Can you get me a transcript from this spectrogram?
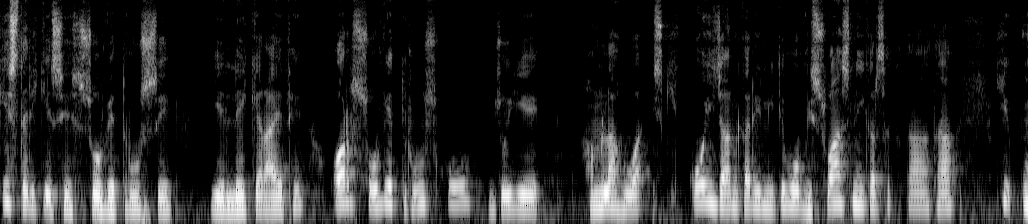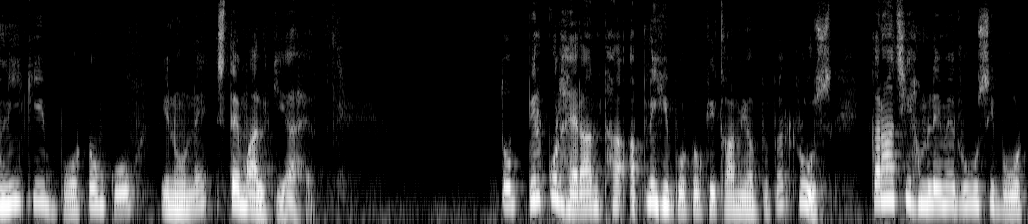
किस तरीके से सोवियत रूस से ये लेकर आए थे और सोवियत रूस को जो ये हमला हुआ, इसकी कोई जानकारी नहीं थी, वो विश्वास नहीं कर सकता था कि उन्हीं की बोटों को इन्होंने इस्तेमाल किया है। तो बिल्कुल हैरान था अपनी ही बोटों की कामयाबी पर रूस। कराची हमले में रूसी बोट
